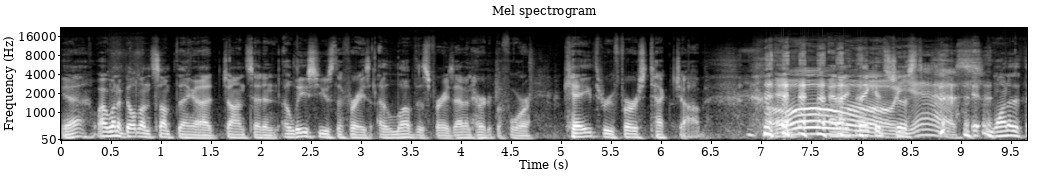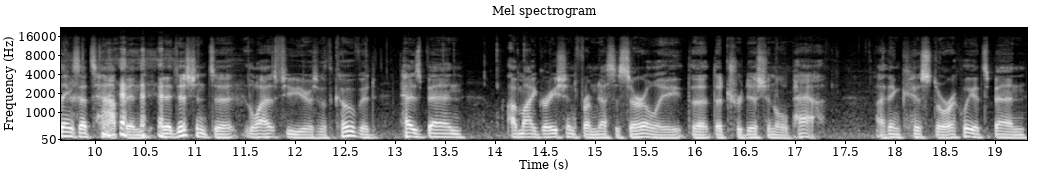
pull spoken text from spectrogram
yeah. Well, I want to build on something uh, John said, and Elise used the phrase. I love this phrase. I haven't heard it before. K through first tech job. Oh, and I think it's just yes. it- one of the things that's happened in addition to the last few years with COVID has been a migration from necessarily the, the traditional path. I think historically it's been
